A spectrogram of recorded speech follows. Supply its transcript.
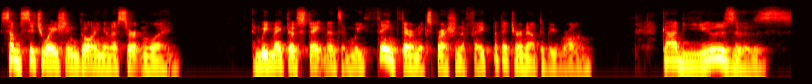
some situation going in a certain way. And we make those statements and we think they're an expression of faith, but they turn out to be wrong. God uses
